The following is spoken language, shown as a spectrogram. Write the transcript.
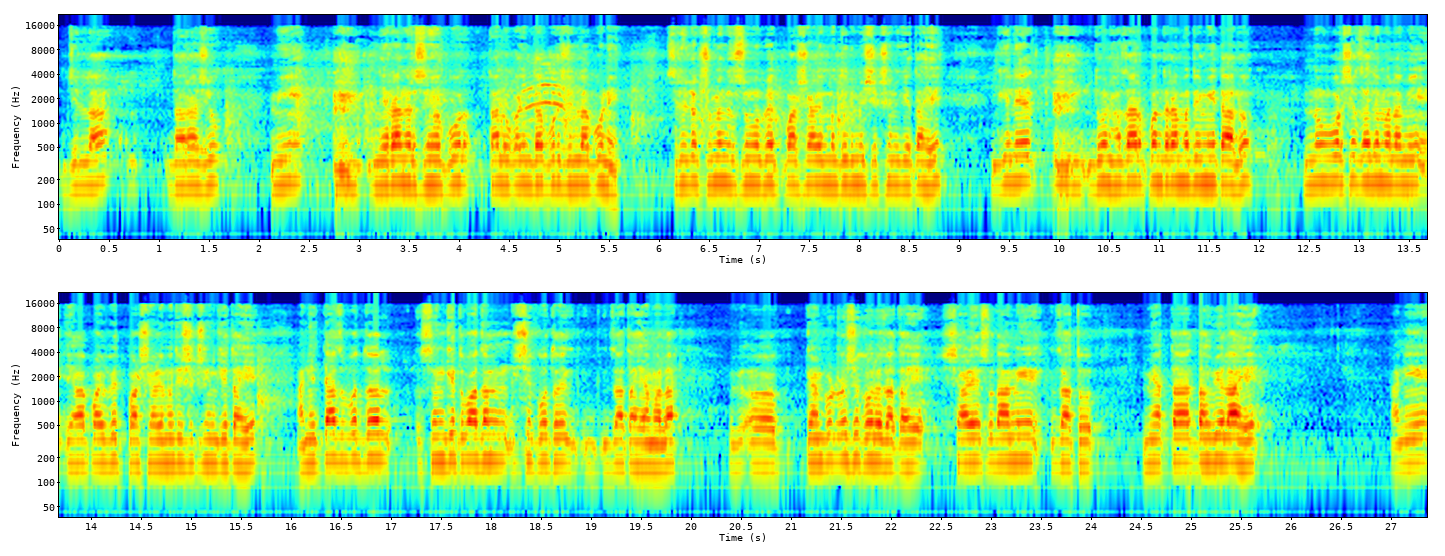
जिल्हा धाराशिव. मी निरा नरसिंहपूर तालुका इंदापूर जिल्हा पुणे. श्री लक्ष्मेंद्र नरसिंह पाठशाळेमधील मी शिक्षण घेत आहे. गेले दोन हजार पंधरामध्ये मी इथं आलो. नऊ वर्ष झाले मला मी ह्या पा वेद पाठशाळेमध्ये शिक्षण घेत आहे. आणि त्याचबद्दल संगीत वादन शिकवत जात आहे आम्हाला. कॅम्प्युटर शिकवलं जात आहे. शाळेतसुद्धा आम्ही जातो. मी आत्ता दहावीला आहे. आणि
